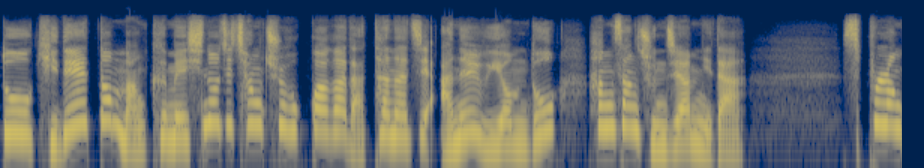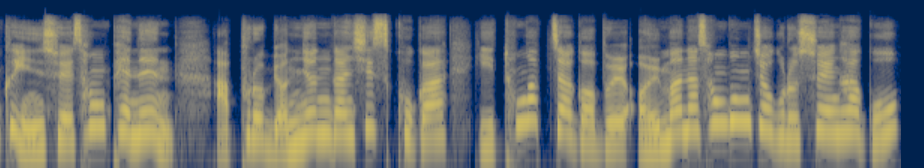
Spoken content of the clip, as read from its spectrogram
또 기대했던 만큼의 시너지 창출 효과가 나타나지 않을 위험도 항상 존재합니다. 스플렁크 인수의 성패는 앞으로 몇 년간 시스코가 이 통합 작업을 얼마나 성공적으로 수행하고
